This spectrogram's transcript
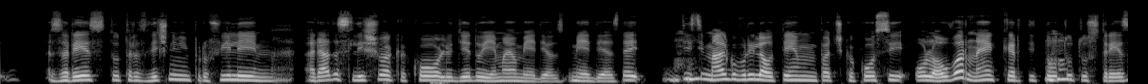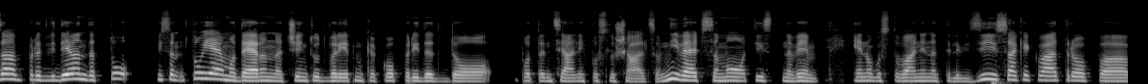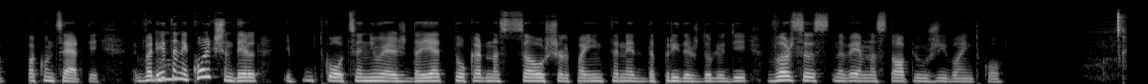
zares tudi različnimi profili rada slišva, kako ljudje dojemajo medijo, medije. Zdaj, ti uh -huh. si mal govorila o tem, pač kako si all over, ne, ker ti to uh -huh. tudi ustreza. Predvidevam, da to, mislim, to je modern način tudi verjeten, kako prideti do potencijalnih poslušalcev. Ni več samo tist, ne vem, eno gostovanje na televiziji vsake kvatro, pa pa koncerti. Verjetno Mhm. nekolikšen del tako ocenjuješ, da je to, kar na social pa internet, da prideš do ljudi, versus, ne vem, nastopi v živo in tako.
